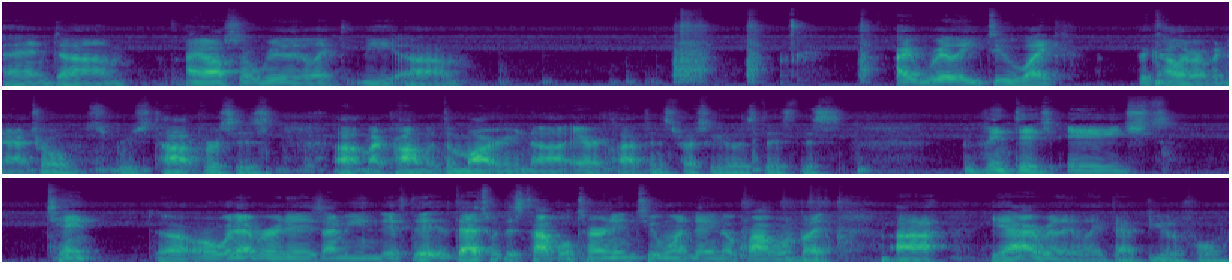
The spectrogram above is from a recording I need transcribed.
And um, I also really like the. Um, I really do like the color of a natural spruce top versus uh, my problem with the Martin uh, Eric Clapton, especially was this this vintage aged tint uh, or whatever it is. I mean, if, th- if that's what this top will turn into one day, no problem. But uh, yeah, I really like that beautiful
